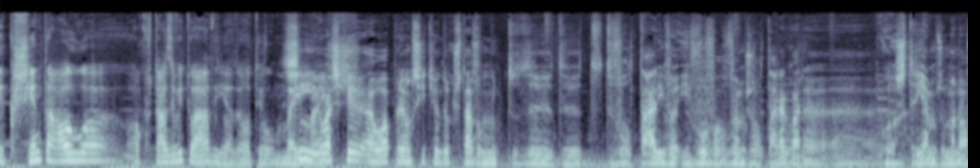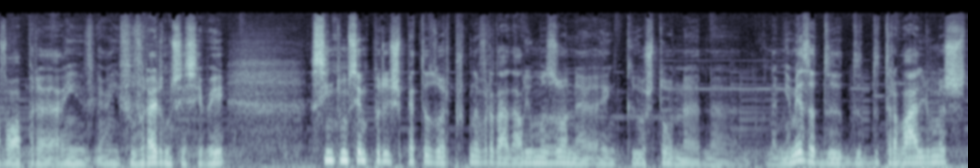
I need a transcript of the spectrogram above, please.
acrescenta algo ao, ao que estás habituado e ao teu meio Sim, mais... eu acho que a ópera é um sítio onde eu gostava muito de, de, de voltar e, vou, vamos voltar agora. Uh, estreamos uma nova ópera em, em fevereiro no CCB sinto-me sempre espectador, porque na verdade há ali uma zona em que eu estou na, na, na minha mesa de, de, de, trabalho, mas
